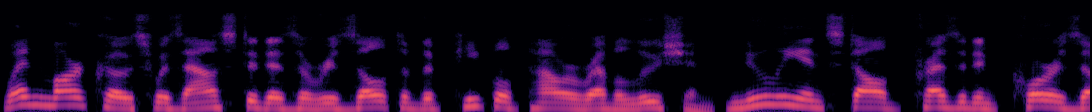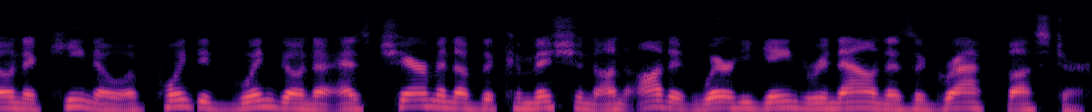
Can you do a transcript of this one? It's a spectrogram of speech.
When Marcos was ousted as a result of the People Power Revolution, newly installed President Corazon Aquino appointed Guingona as chairman of the Commission on Audit where he gained renown as a graft buster.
